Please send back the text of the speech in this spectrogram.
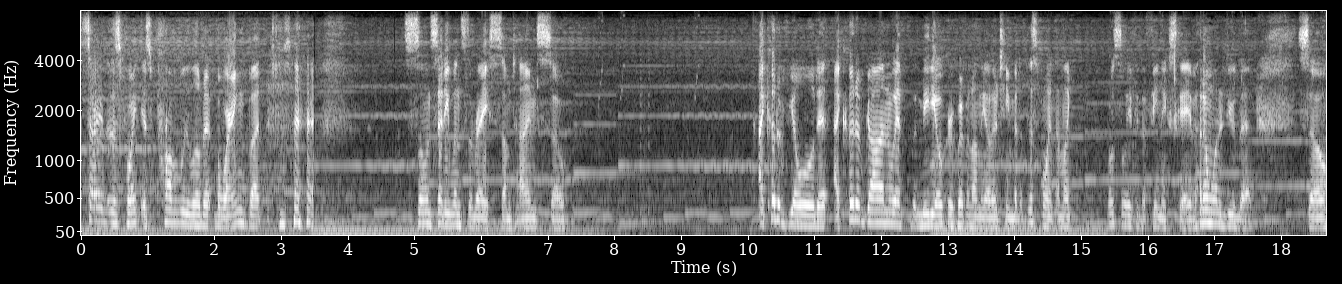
Sorry that this point is probably a little bit boring, but slow and steady wins the race sometimes, so... I could have YOLO'd it, I could have gone with the mediocre equipment on the other team, but at this point I'm like most of the way through the Phoenix Cave, I don't want to do that. So...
